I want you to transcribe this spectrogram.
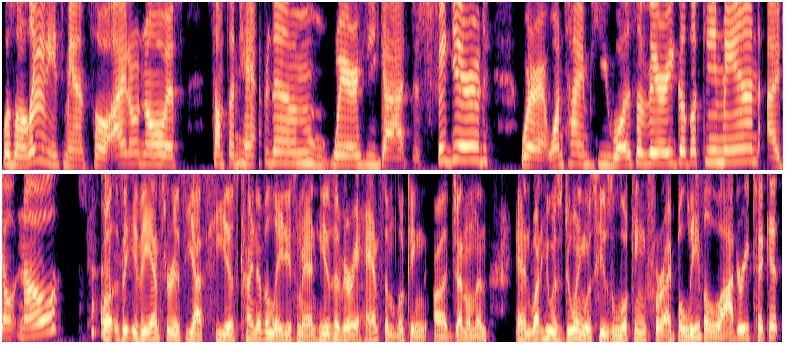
was a ladies' man. So I don't know if something happened to him where he got disfigured, where at one time he was a very good looking man. I don't know well, the the answer is yes. He is kind of a ladies' man. He is a very handsome looking uh, gentleman. And what he was doing was he's looking for, I believe, a lottery ticket,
